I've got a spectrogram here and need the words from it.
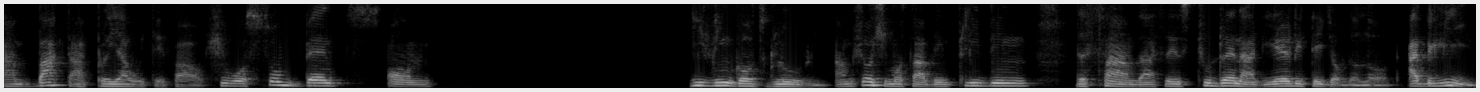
and backed her prayer with a vow. She was so bent on giving God's glory. I'm sure she must have been pleading the psalm that says, Children are the heritage of the Lord. I believe,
